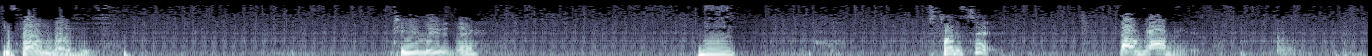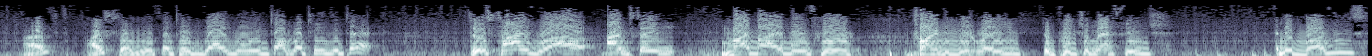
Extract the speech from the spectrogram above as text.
Your phone buzzes. Can you leave it there? Just let it sit. Stop grabbing it. I've, I struggle with. I told you guys when we talked about teens and tech. There's times where I, I'm saying my Bible for trying to get ready to preach a message, and it buzzes.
